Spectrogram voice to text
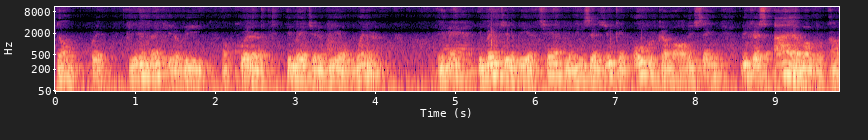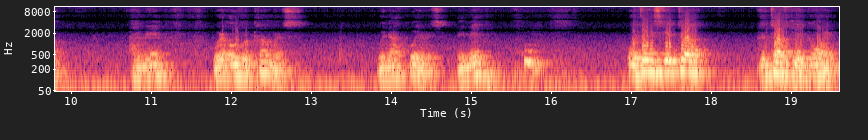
Don't quit. He didn't make you to be a quitter. He made you to be a winner. Amen. Amen. He made you to be a champion. He says you can overcome all these things because I have overcome. Amen. We're overcomers. We're not quitters. Amen. When things get tough, the tough get going.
